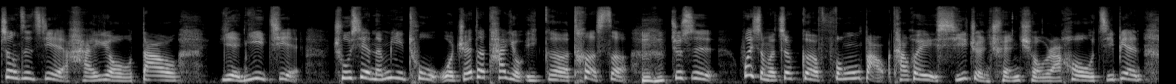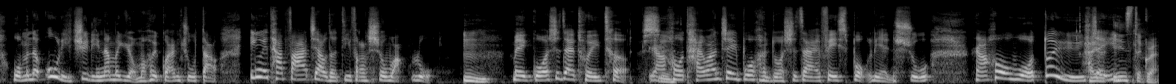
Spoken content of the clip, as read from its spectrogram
政治界，还有到。演艺界出现的密兔，我觉得它有一个特色，就是为什么这个风暴它会席卷全球，然后即便我们的物理距离那么远，我们会关注到，因为它发酵的地方是网络。嗯，美国是在推特，然后台湾这一波很多是在 Facebook、脸书。然后我对于这 Instagram，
